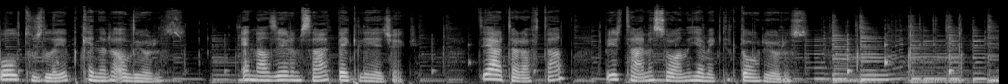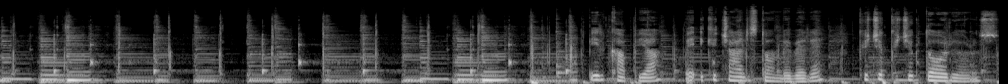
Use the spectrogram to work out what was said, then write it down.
Bol tuzlayıp kenara alıyoruz. En az yarım saat bekleyecek. Diğer taraftan bir tane soğanı yemeklik doğruyoruz. Bir kapya ve iki charleston biberi küçük küçük doğruyoruz.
